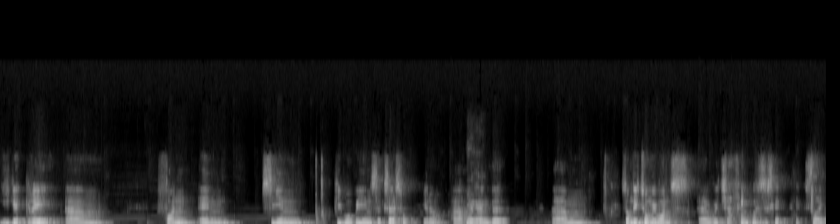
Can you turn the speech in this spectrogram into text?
you get great um, fun in seeing people being successful. You know, I, yeah. I think that um, somebody told me once, uh, which I think was it's like,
